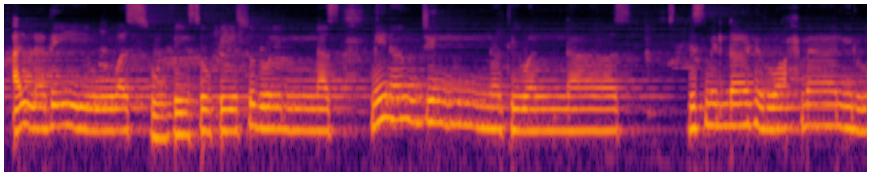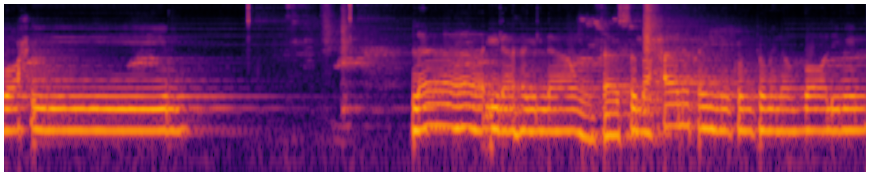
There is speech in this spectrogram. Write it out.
الذي يوسوس في صدور الناس من الجنة والناس. بسم الله الرحمن الرحيم. لا إله إلا أنت سبحانك إني كنت من الظالمين.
